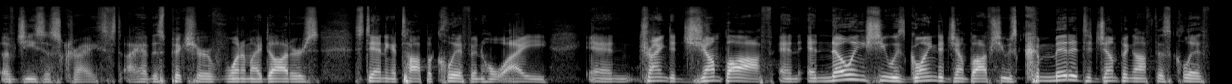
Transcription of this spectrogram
of Jesus Christ. I have this picture of one of my daughters standing atop a cliff in Hawaii and trying to jump off and, and knowing she was going to jump off, she was committed to jumping off this cliff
